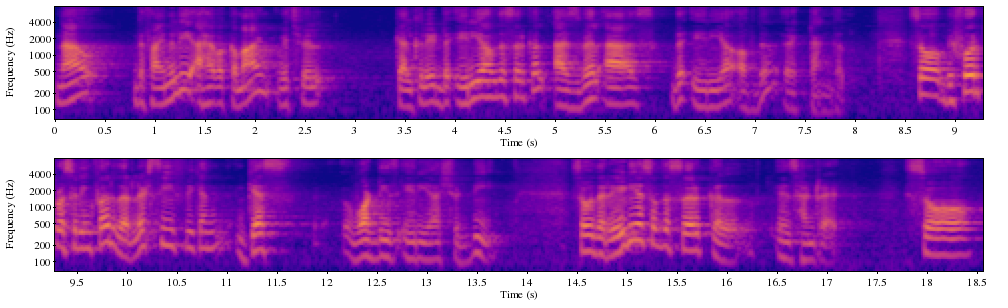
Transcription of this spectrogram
Now the finally I have a command which will calculate the area of the circle as well as the area of the rectangle. So before proceeding further let us see if we can guess what these areas should be. So the radius of the circle is 100. So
